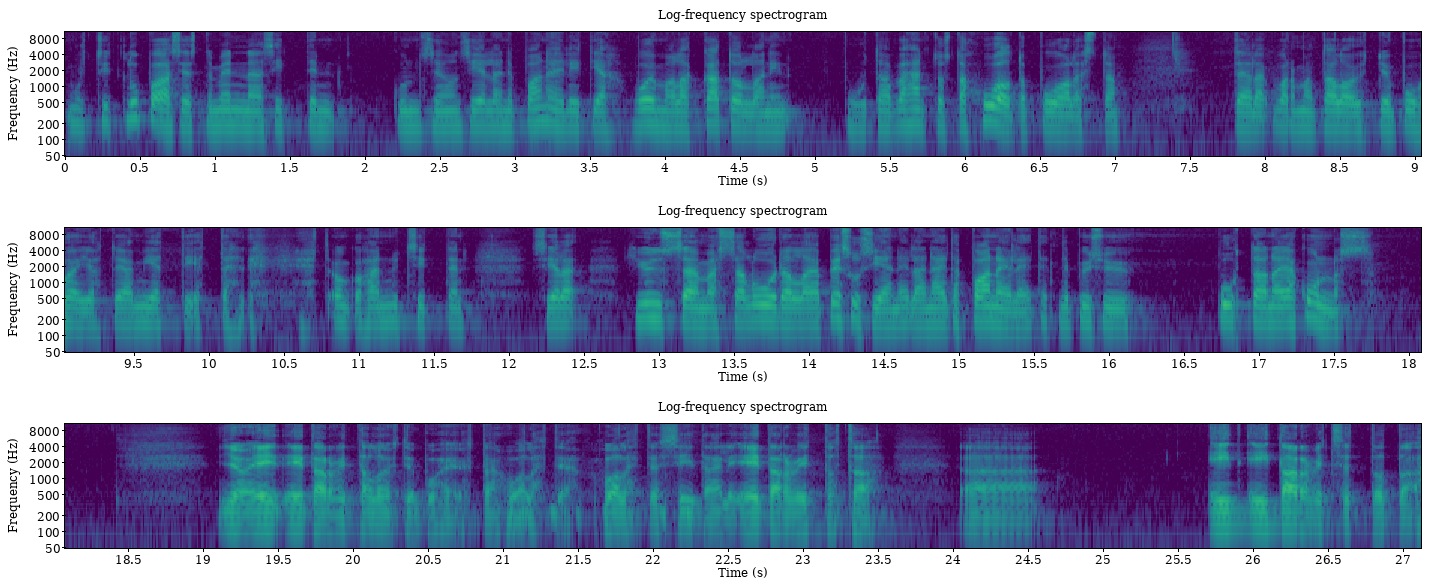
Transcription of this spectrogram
Mutta sitten lupa-asiasta mennään sitten kun se on siellä ne paneelit ja voimalla katolla, niin puhutaan vähän tuosta huoltopuolesta. Täällä varmaan taloyhtiön puheenjohtaja miettii, että, että onko hän nyt sitten siellä jynssäämässä luudalla ja pesusienellä näitä paneeleita, että ne pysyy puhtaana ja kunnossa. Joo, ei, ei tarvitse taloyhtiön puheenjohtaja huolehtia, huolehtia siitä, eli ei tarvitse tota, ää, ei, ei tarvitse tota,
